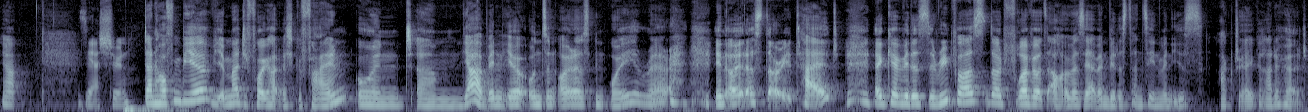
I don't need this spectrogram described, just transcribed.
Ja. Sehr schön. Dann hoffen wir, wie immer, die Folge hat euch gefallen. Und ähm, ja, wenn ihr uns in, eures, in, eurer, in eurer Story teilt, dann können wir das reposten. Dort freuen wir uns auch immer sehr, wenn wir das dann sehen, wenn ihr es aktuell gerade hört.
